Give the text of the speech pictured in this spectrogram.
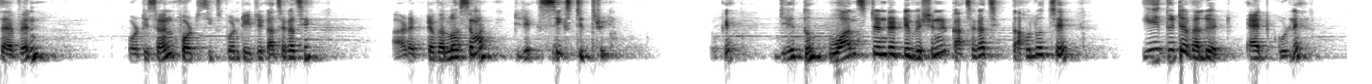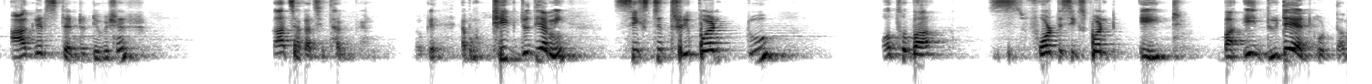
seven forty seven forty six point এইটের কাছাকাছি, আর একটা ভ্যালু আছে আমার ডিরেক্ট সিক্সটি থ্রি ওকে যেহেতু ওয়ান স্ট্যান্ডার্ড ডিভিশনের কাছাকাছি, তাহলে হচ্ছে এই দুইটা ভ্যালু অ্যাড করলে আগের স্ট্যান্ডার্ড ডিভিশনের কাছাকাছি থাকবে ওকে এবং ঠিক যদি আমি সিক্সটি থ্রি পয়েন্ট অথবা ফর্টি সিক্স পয়েন্ট এইট বা এই দুইটাই অ্যাড করতাম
